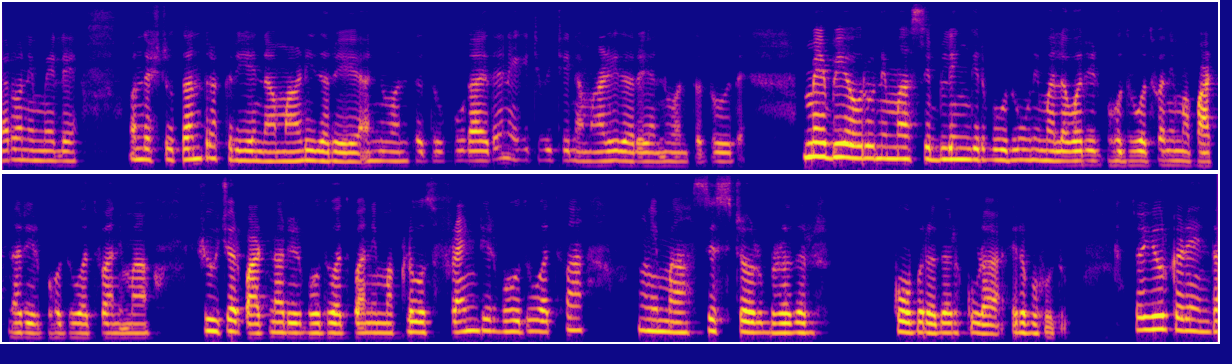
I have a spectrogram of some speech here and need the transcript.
ಯಾರೋ ನಿಮ್ಮ ಮೇಲೆ ಒಂದಷ್ಟು ತಂತ್ರ ತಂತ್ರಕ್ರಿಯೆನ ಮಾಡಿದ್ದಾರೆ ಅನ್ನುವಂಥದ್ದು ಕೂಡ ಇದೆ ನೆಗೆಟಿವಿಟಿನ ಮಾಡಿದ್ದಾರೆ ಅನ್ನುವಂಥದ್ದು ಇದೆ. ಮೇ ಬಿ ಅವರು ನಿಮ್ಮ ಸಿಬ್ಲಿಂಗ್ ಇರಬಹುದು ನಿಮ್ಮ ಲವರ್ ಇರಬಹುದು ಅಥವಾ ನಿಮ್ಮ ಪಾರ್ಟ್ನರ್ ಇರಬಹುದು ಅಥವಾ ನಿಮ್ಮ ಫ್ಯೂಚರ್ ಪಾರ್ಟ್ನರ್ ಇರಬಹುದು ಅಥವಾ ನಿಮ್ಮ ಕ್ಲೋಸ್ ಫ್ರೆಂಡ್ ಇರಬಹುದು ಅಥವಾ ನಿಮ್ಮ ಸಿಸ್ಟರ್ ಬ್ರದರ್ ಕೋ ಬ್ರದರ್ ಕೂಡ ಇರಬಹುದು. ಸೊ ಇವ್ರ ಕಡೆಯಿಂದ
